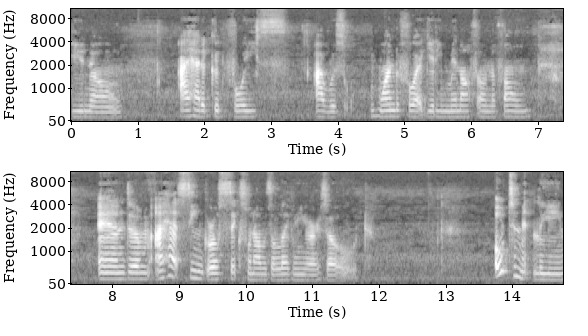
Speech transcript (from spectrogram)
you know, I had a good voice. I was wonderful at getting men off on the phone. And um, I had seen Girl 6 when I was 11 years old. Ultimately,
